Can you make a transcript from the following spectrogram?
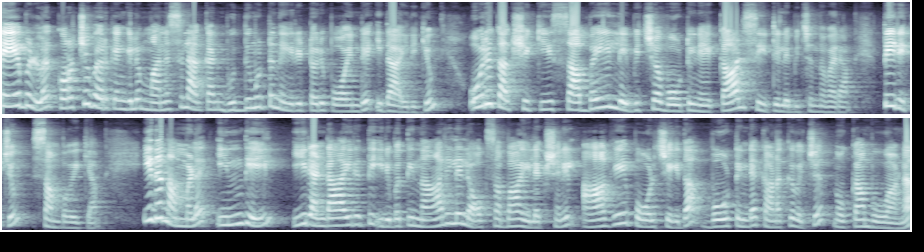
ടേബിളിൽ കുറച്ചു പേർക്കെങ്കിലും മനസ്സിലാക്കാൻ ബുദ്ധിമുട്ട് നേരിട്ട ഒരു പോയിന്റ് ഇതായിരിക്കും. ഒരു കക്ഷിക്ക് സഭയിൽ ലഭിച്ച വോട്ടിനേക്കാൾ സീറ്റ് ലഭിച്ചെന്ന് വരാം. തിരിച്ചും സംഭവിക്കാം. ഇത് നമ്മൾ ഇന്ത്യയിൽ ഈ രണ്ടായിരത്തി ഇരുപത്തിനാലിലെ ലോക്സഭാ ഇലക്ഷനിൽ ആകെ പോൾ ചെയ്ത വോട്ടിന്റെ കണക്ക് വെച്ച് നോക്കാൻ പോവാണ്.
